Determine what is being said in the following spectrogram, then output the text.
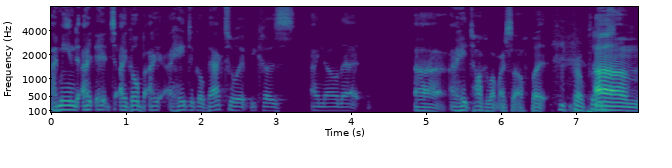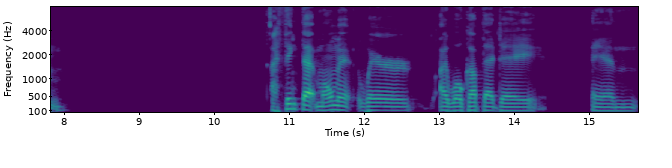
I mean, I it's I go I, I hate to go back to it because I know that uh I hate talking about myself, but Bro, please. um, I think that moment where I woke up that day and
